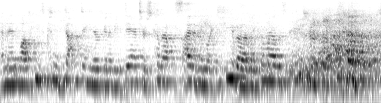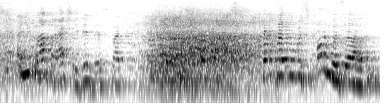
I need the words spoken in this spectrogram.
And then while he's conducting, there's going to be dancers come out the side of him like Shiva, and they come around the stage. and you laugh that I actually did this, but, but, but what was fun was uh,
